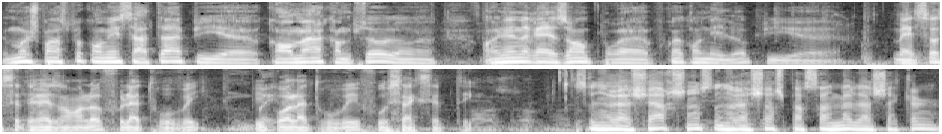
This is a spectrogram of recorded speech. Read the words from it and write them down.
Mais moi, je pense pas qu'on vient terre puis euh, qu'on meurt comme ça. là. On a une raison pour euh, pourquoi qu'on est là, puis... euh, Mais ça, cette raison-là, il faut la trouver. Puis pour la trouver, il faut s'accepter. C'est une recherche, hein? C'est une recherche personnelle à chacun.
